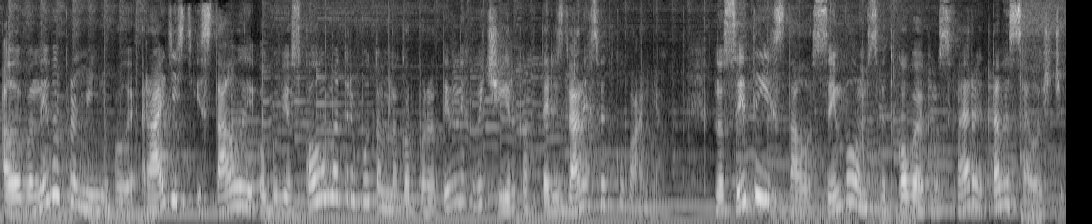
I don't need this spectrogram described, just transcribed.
але вони випромінювали радість і стали обов'язковим атрибутом на корпоративних вечірках та різдвяних святкуваннях. Носити їх стало символом святкової атмосфери та веселощів.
